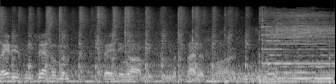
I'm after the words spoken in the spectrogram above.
Ladies and gentlemen, invading army from the planet Mars.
